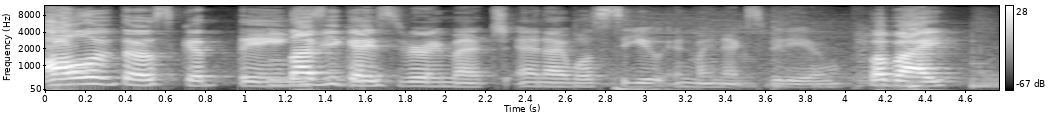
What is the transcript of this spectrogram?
all of those good things. Love you guys very much and i will see you in my next video. Bye bye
